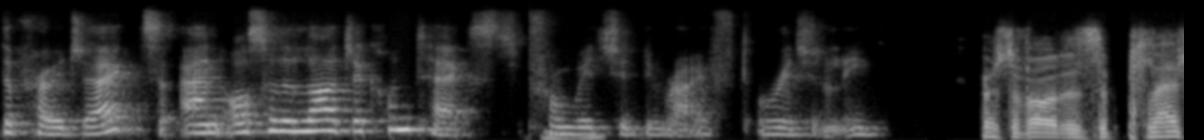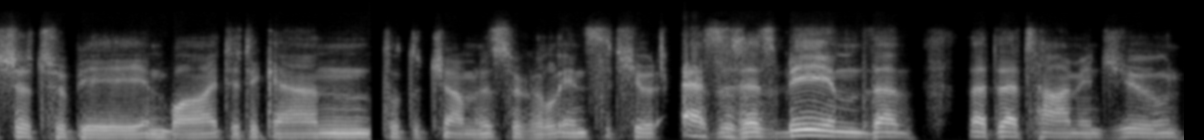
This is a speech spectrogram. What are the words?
the project and also the larger context from which it derived originally. First of all, it's a pleasure to be invited again to the German Historical Institute, as it has been that, at that time in June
